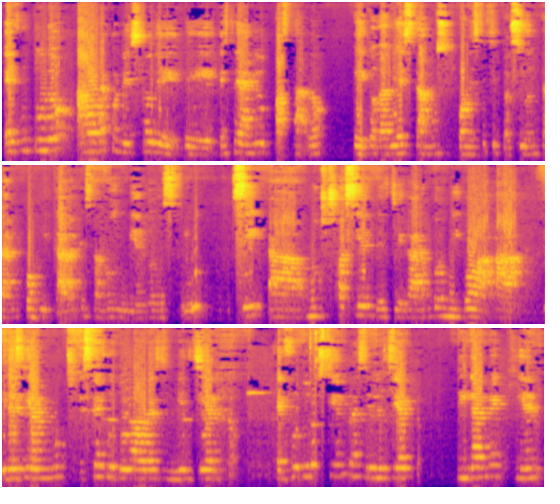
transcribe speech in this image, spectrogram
El futuro, ahora con esto de, este año pasado, que todavía estamos con esta situación tan complicada que estamos viviendo de salud, sí, a muchos pacientes llegaron conmigo a, y decían mucho, es que el futuro ahora es bien cierto. El futuro siempre ha sido incierto. Díganme quién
